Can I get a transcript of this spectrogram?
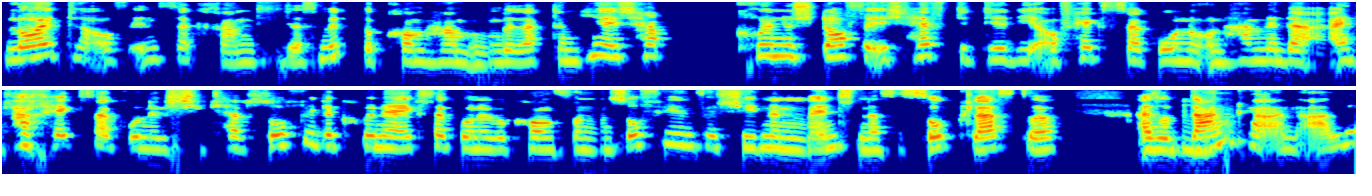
Leute auf Instagram, die das mitbekommen haben und gesagt haben, hier, ich habe grüne Stoffe, ich hefte dir die auf Hexagone und haben mir da einfach Hexagone geschickt. Ich habe so viele grüne Hexagone bekommen von so vielen verschiedenen Menschen, das ist so klasse. Also mhm. danke an alle.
